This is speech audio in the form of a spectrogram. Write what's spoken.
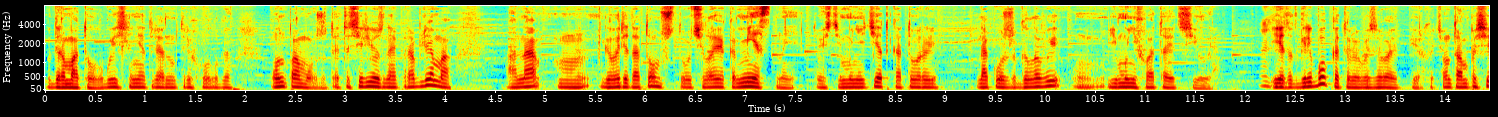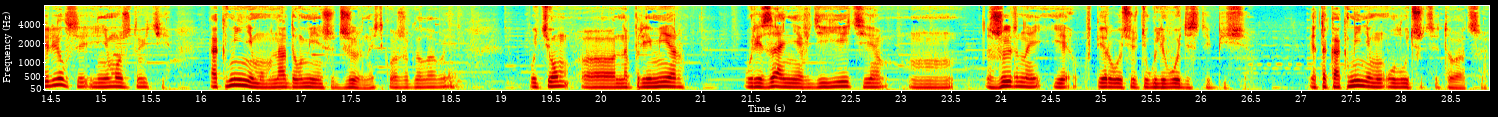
к дерматологу, если нет рядом трихолога. Он поможет. Это серьезная проблема. Она м, говорит о том, что у человека местный, то есть иммунитет, который на коже головы, ему не хватает силы. И Мгм. этот грибок, который вызывает перхоть, он там поселился и не может уйти. Как минимум надо уменьшить жирность кожи головы путем, э, например, урезания в диете м, жирной и, в первую очередь, углеводистой пищи. Это как минимум улучшит ситуацию.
